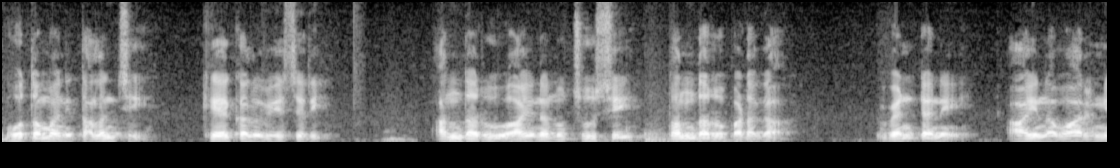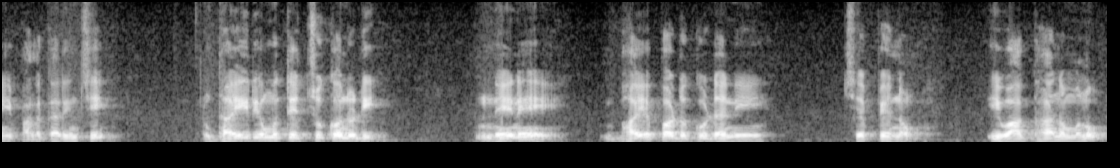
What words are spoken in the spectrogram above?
భూతమని తలంచి కేకలు వేసిరి. అందరూ ఆయనను చూసి తొందరపడగా వెంటనే ఆయన వారిని పలకరించి ధైర్యము తెచ్చుకొనుడి. నేనే భయపడుకుడని చెప్పాను. ఈ వాగ్దానమును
